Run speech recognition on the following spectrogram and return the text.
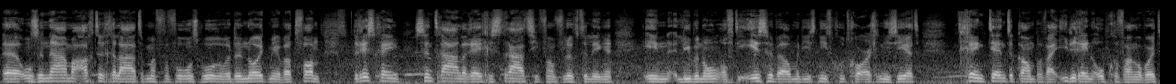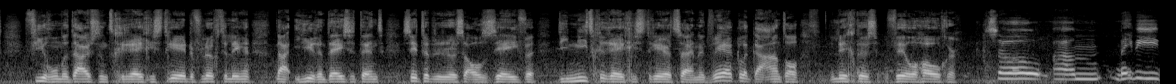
eh, onze namen achtergelaten, maar vervolgens horen we er nooit meer wat van. Er is geen centrale registratie van vluchtelingen in Libanon. Of die is er wel, maar die is niet goed georganiseerd. Geen tentenkampen waar iedereen opgevangen wordt. 400.000 geregistreerde vluchtelingen. Nou, hier in deze tent zitten er dus al zeven die niet geregistreerd zijn. Het werkelijke aantal ligt dus veel hoger. So um, maybe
